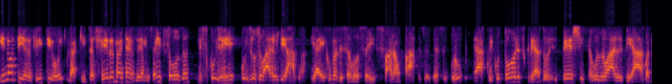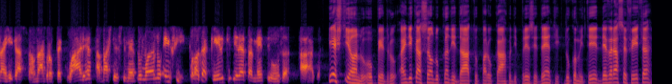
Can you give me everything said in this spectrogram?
E no dia 28 da quinta-feira, nós devemos, em Souza, escolher os usuários de água. E aí, como eu disse a vocês, farão parte desse grupo é aquicultores, criadores de peixe, usuários de água na irrigação, na agropecuária, abastecimento humano, enfim, todo aquele que diretamente usa a água. E este ano, ô Pedro, a indicação do candidato para o cargo de presidente do comitê deverá ser feita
